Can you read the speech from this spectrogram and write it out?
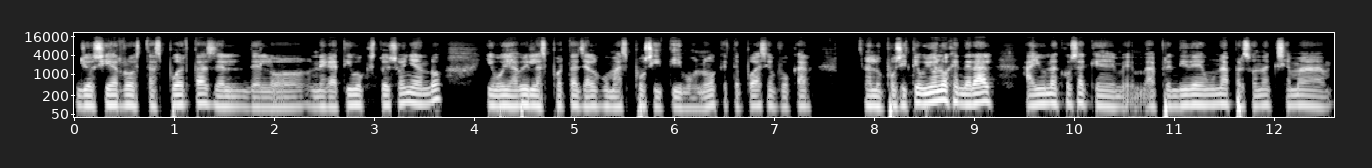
yo cierro estas puertas del- de lo negativo que estoy soñando y voy a abrir las puertas de algo más positivo, ¿no? Que te puedas enfocar a lo positivo. Yo en lo general hay una cosa que aprendí de una persona que se llama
